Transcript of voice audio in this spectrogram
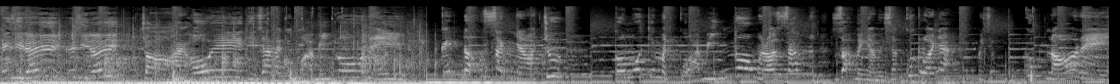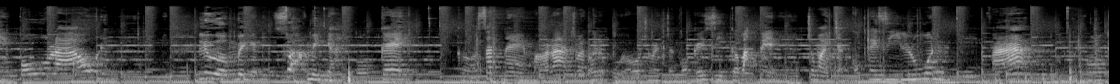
Cái gì đấy, cái gì đấy? Trời ơi, thì ra là có quả bí ngô này. Cái đậu xanh nhà nó chứ? Có mỗi cái mặt quả bí ngô mà nó sẵn. Dọn mình à, mình sẽ cút nó nhá. Mình sẽ cút nó này, bô láo Lừa mình à, định dọa mình à. Ok cửa sắt này mở ra cho mày có được. Ủi ôi trong này chẳng có cái gì các bạn này trong này chẳng có cái gì luôn. Phá ok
